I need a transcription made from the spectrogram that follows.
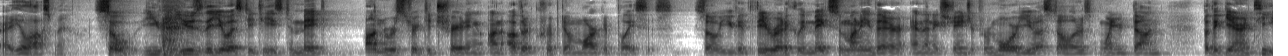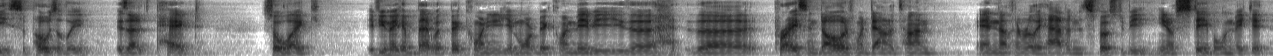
All right, you lost me. So you can use the USDTs to make unrestricted trading on other crypto marketplaces. So you could theoretically make some money there and then exchange it for more US dollars when you're done. But the guarantee, supposedly, is that it's pegged. So like if you make a bet with Bitcoin and you get more Bitcoin, maybe the the price in dollars went down a ton and nothing really happened. It's supposed to be, you know, stable and make it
